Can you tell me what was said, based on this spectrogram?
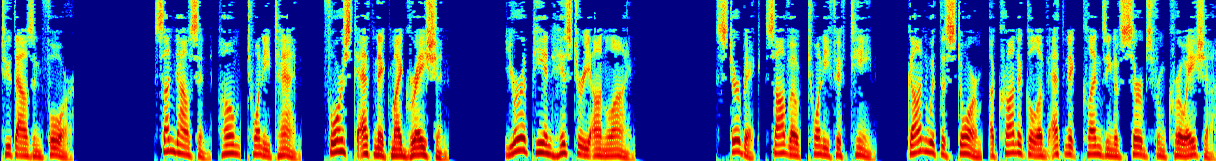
2004. Sundhaussen, Holm 2010. Forced Ethnic Migration. European History Online. Štrbac, Savo 2015. Gone with the Storm, A Chronicle of Ethnic Cleansing of Serbs from Croatia.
